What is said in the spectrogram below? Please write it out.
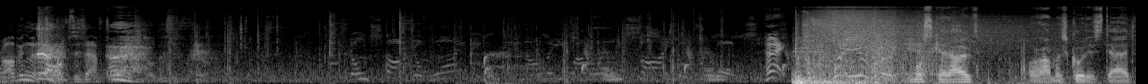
Robbing the corpses after a battle doesn't feel. Don't stop your whining, and I'll lay you out inside those corpses. Hey, what are you doing I must get out, or I'm as good as dead.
